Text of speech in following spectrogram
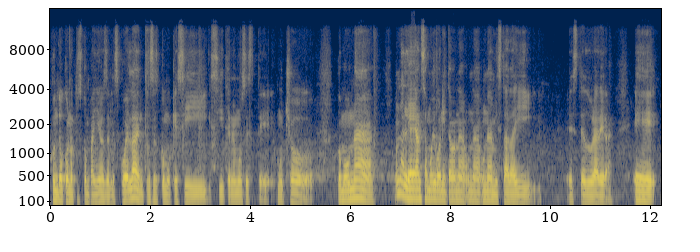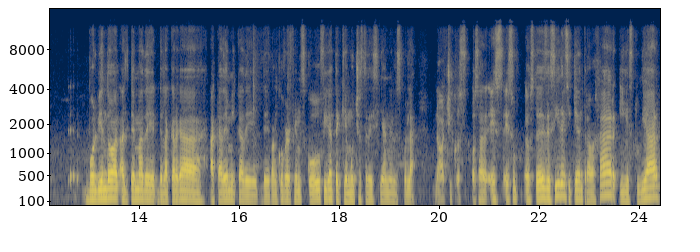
junto con otros compañeros de la escuela, entonces como que sí, sí tenemos este, mucho, como una, una alianza muy bonita, una, una, una amistad ahí este, duradera. Eh, volviendo al, tema de, la carga académica de Vancouver Film School, fíjate que muchos te decían en la escuela, no, chicos, o sea, es, ustedes deciden si quieren trabajar y estudiar,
